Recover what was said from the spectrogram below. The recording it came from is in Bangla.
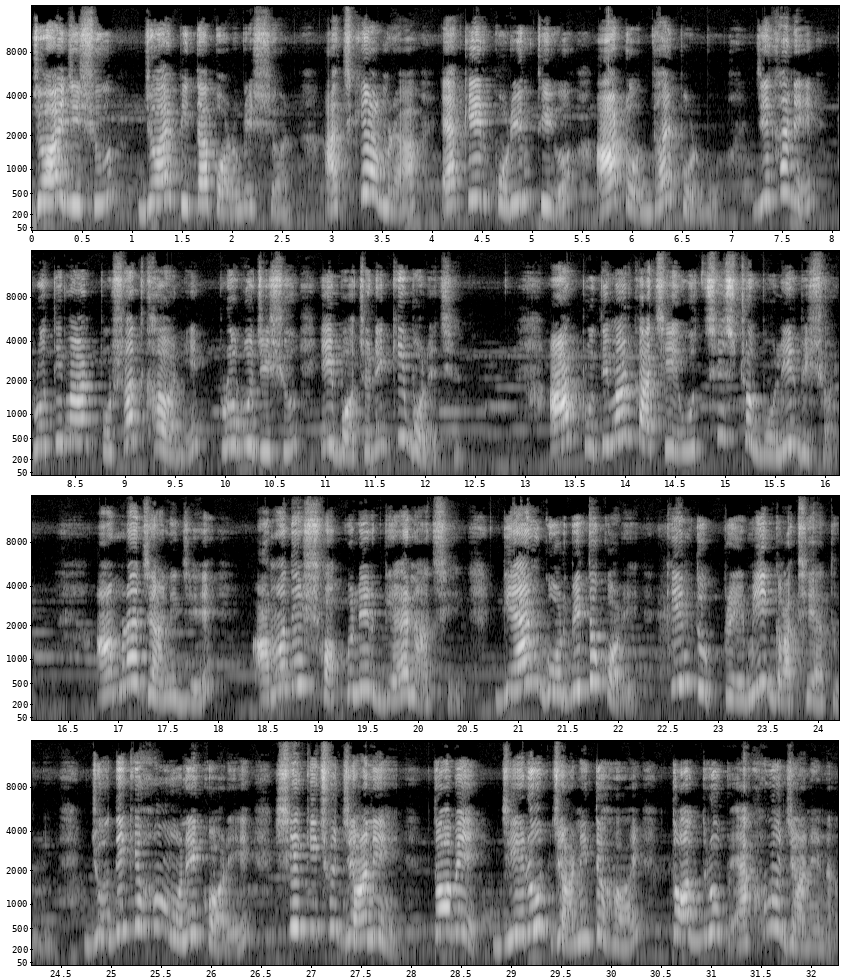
জয় যিশু, জয় পিতা পরমেশ্বর। আজকে আমরা একের করিন্তীয় আট অধ্যায় পড়ব, যেখানে প্রতিমার প্রসাদ খাওয়া নিয়ে প্রভু যিশু এই বচনে কি বলেছেন। আর প্রতিমার কাছে উচ্ছিষ্ট বলির বিষয়। আমরা জানি যে আমাদের সকলের জ্ঞান আছে, জ্ঞান গর্বিত করে, কিন্তু প্রেমিক গাঁথিয়া তোলে। যদি কেহ মনে করে, সে কিছু জানে তবে যেরূপ জানিতে হয়, তদ্রূপ এখনও জানে না।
